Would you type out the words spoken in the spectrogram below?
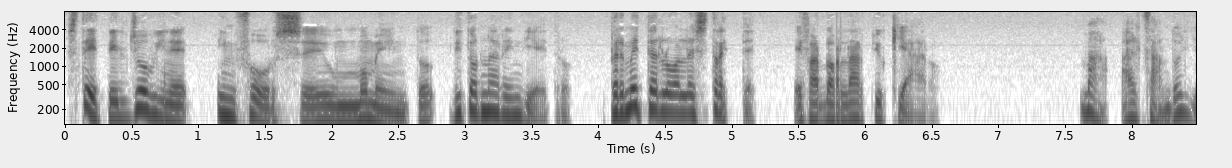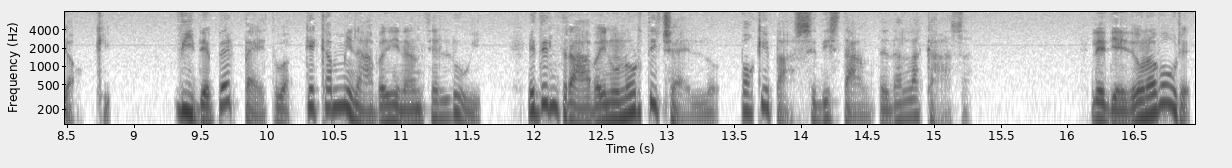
Stette il giovine in forse un momento di tornare indietro, per metterlo alle strette e farlo parlare più chiaro. Ma, alzando gli occhi, vide Perpetua che camminava dinanzi a lui ed entrava in un orticello pochi passi distante dalla casa. Le diede una voce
